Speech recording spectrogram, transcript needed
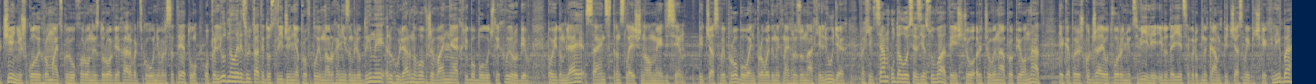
Вчені школи громадської охорони здоров'я Гарвардського університету оприлюднили результати дослідження про вплив на організм людини регулярного вживання хлібобулочних виробів. Повідомляє Science Translational Medicine. Під час випробувань, проведених на гризунах і людях, фахівцям удалося з'ясувати, що речовина пропіонат, яка перешкоджає утворенню цвілі і додається виробникам під час випічки хліба,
